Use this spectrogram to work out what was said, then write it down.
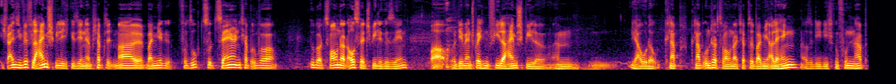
ich weiß nicht, wie viele Heimspiele ich gesehen habe. Ich habe mal bei mir versucht zu zählen. Ich habe über über 200 Auswärtsspiele gesehen Wow. und dementsprechend viele Heimspiele. Ähm, ja, oder knapp knapp unter 200. Ich habe sie bei mir alle hängen, also die, die ich gefunden habe.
